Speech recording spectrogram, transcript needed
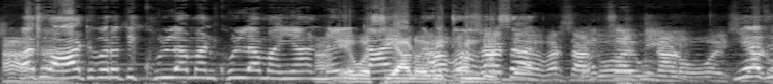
પાછું આઠ વર્ષથી ખુલ્લામાં ને ખુલ્લામાં અહીંયા નહીં એવો શિયાળો, એવી ઠંડી. વરસાદ વરસાદ હોય ઉનાળો હોય શિયાળો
